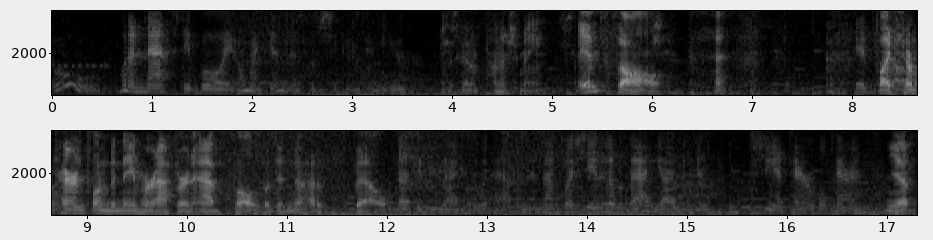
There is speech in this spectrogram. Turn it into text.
Ooh, what a nasty boy. Oh my goodness, what is she gonna do to you? She's gonna punish me. Ibsal! It's It's like her parents wanted to name her after an Absol, but didn't know how to spell. That's exactly what happened, and that's why she ended up a bad guy because she had terrible parents. Yep.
